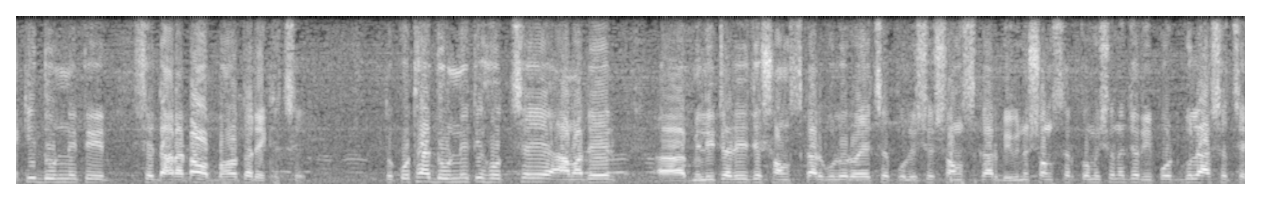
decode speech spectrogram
একই দুর্নীতির সে ধারাটা অব্যাহত রেখেছে। তো কোথায় দুর্নীতি হচ্ছে? আমাদের মিলিটারি যে সংস্কারগুলো রয়েছে, পুলিশের সংস্কার, বিভিন্ন সংস্কার কমিশনের যে রিপোর্টগুলো এসেছে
